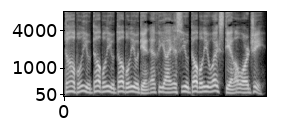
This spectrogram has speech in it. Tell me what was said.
：w w w. 点 f e i s u w x. 点 o r g。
